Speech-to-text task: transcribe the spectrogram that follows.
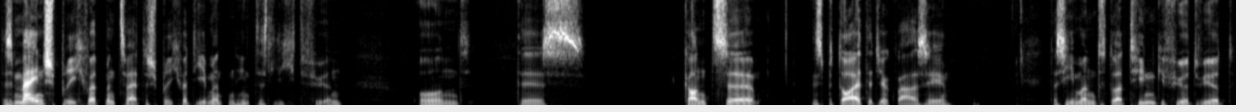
Das ist mein Sprichwort, mein zweites Sprichwort, jemanden hinters Licht führen. Und das Ganze, das bedeutet ja quasi, dass jemand dorthin geführt wird,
